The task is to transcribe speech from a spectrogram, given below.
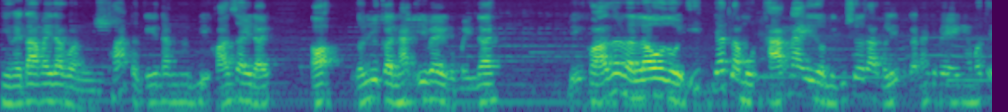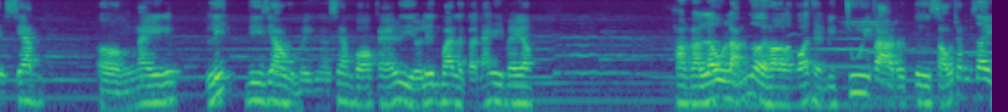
Thì người ta may ra còn thoát được cái đang bị khóa dây đấy. Đó, giống như cần HIV của mình đây. Bị khóa rất là lâu rồi, ít nhất là một tháng nay rồi, mình cũng chưa ra clip của cần HIV anh em có thể xem. Ở ngay cái list video của mình xem có cái gì liên quan là cần HIV không? Hoặc là lâu lắm rồi hoặc là có thể mình chui vào được từ 600 giây.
